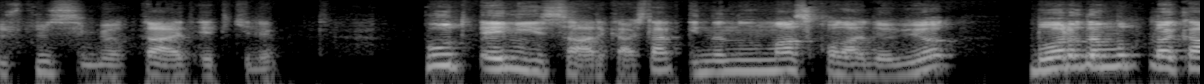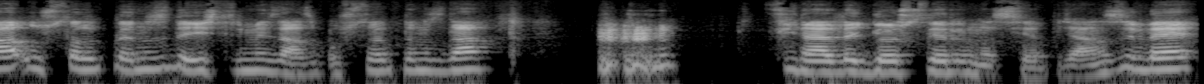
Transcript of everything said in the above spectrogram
Üstün simbiyot gayet etkili. Hood en iyisi arkadaşlar. İnanılmaz kolay dövüyor. Bu arada mutlaka ustalıklarınızı değiştirmeniz lazım. Ustalıklarınızda finalde gösterir nasıl yapacağınızı ve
